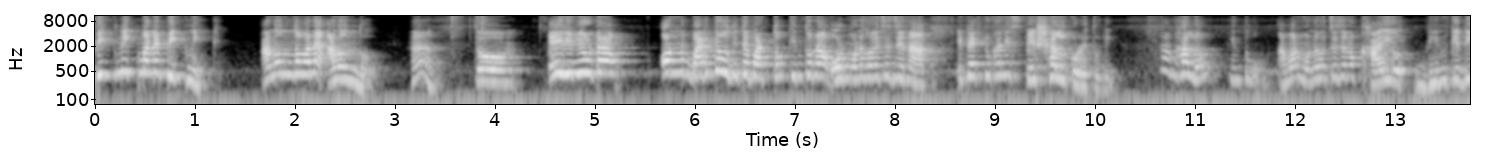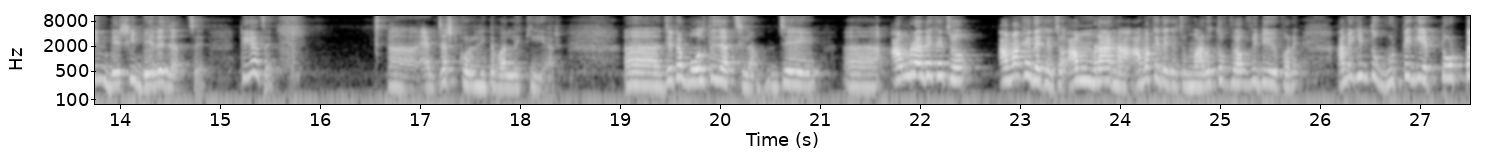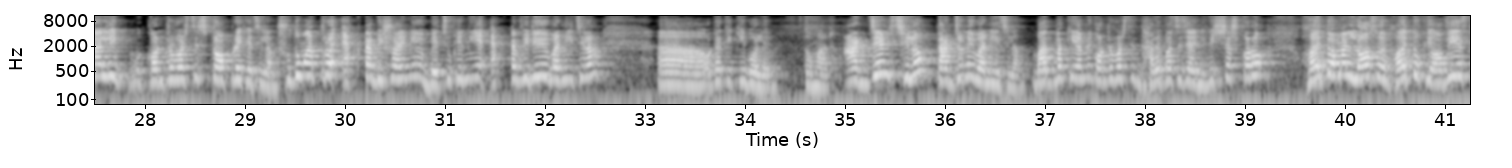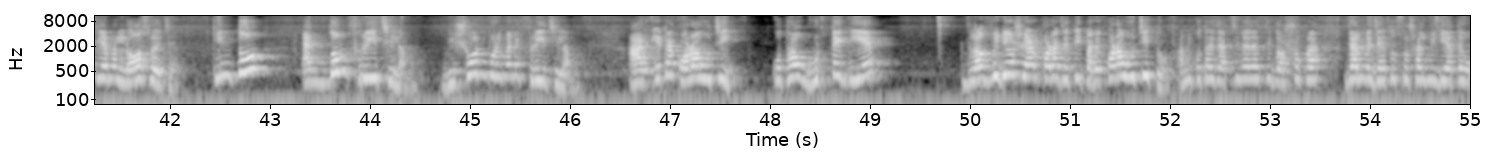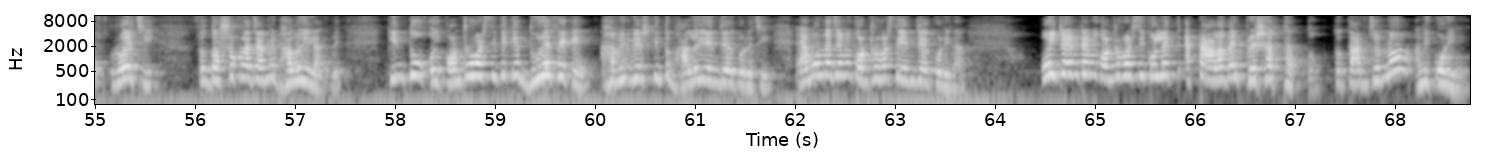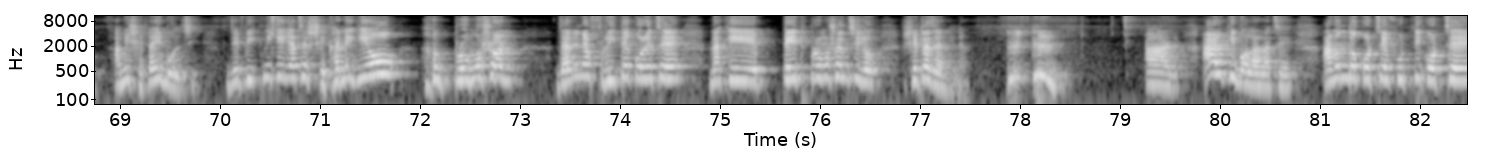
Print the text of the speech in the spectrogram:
পিকনিক মানে পিকনিক। আনন্দ মানে আনন্দ। হ্যাঁ? তো এই রিভিউটা অন্য বাড়িতেও দিতে পারতো, কিন্তু না, ওর মনে হয়েছে যে না, এটা একটুখানি স্পেশাল করে তুলি। হ্যাঁ ভালো, কিন্তু আমার মনে হচ্ছে যেন খাই, ও দিনকে দিন বেশি বেড়ে যাচ্ছে, ঠিক আছে? অ্যাডজাস্ট করে নিতে পারলে কি আর? যেটা বলতে যাচ্ছিলাম যে আমরা দেখেছ, আমাকে দেখেছ, আমরা না, আমাকে দেখেছ মারু তো ব্লগ ভিডিও করে। আমি কিন্তু ঘুরতে গিয়ে টোটালি কন্ট্রোভার্সি স্টপ রেখেছিলাম। শুধুমাত্র একটা বিষয় নিয়ে, বেচুকে নিয়ে একটা ভিডিও বানিয়েছিলাম ওটাকে কি বলে? তোমার আর্জেন্ট ছিল, তার জন্যই বানিয়েছিলাম। বাদ বাকি আমি কন্ট্রোভার্সির ধারে পাশে যাইনি, বিশ্বাস করো, হয়তো আমার লস হয় হয়তো কি অবভিয়াসলি আমার লস হয়েছে। কিন্তু একদম ফ্রি ছিলাম, ভীষণ পরিমাণে ফ্রি ছিলাম। আর এটা করা উচিত। কোথাও ঘুরতে গিয়ে ব্লগ ভিডিও শেয়ার করা যেতেই পারে, করা উচিতও আমি কোথায় যাচ্ছি না যাচ্ছি, দর্শকরা জানবে, যেহেতু সোশ্যাল মিডিয়াতে রয়েছি, তো দর্শকরা জানবে, ভালোই লাগবে। কিন্তু ওই কন্ট্রোভার্সি থেকে দূরে থেকে আমি বেশ কিন্তু ভালোই এনজয় করেছি। এমন না যে আমি কন্ট্রোভার্সি এনজয় করি না। ওই টাইমটা আমি কন্ট্রোভার্সি করলে একটা আলাদাই প্রেশার থাকতো। তো তার জন্য আমি করিনি। আমি সেটাই বলছি যে পিকনিকে গেছে, সেখানে গিয়েও প্রমোশন জানি না ফ্রিতে করেছে নাকি পেইড প্রমোশন ছিল, সেটা জানি না। আর আর কি বলার আছে? আনন্দ করছে, ফুর্তি করছে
